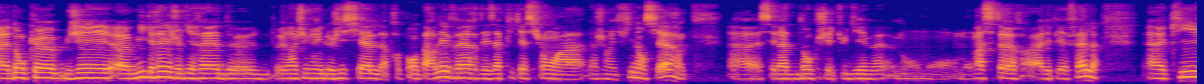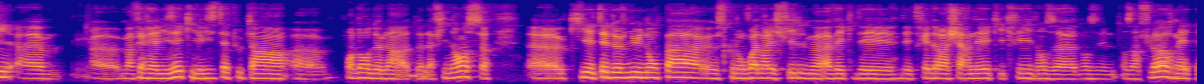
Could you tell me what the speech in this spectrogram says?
Euh, donc euh, j'ai euh, migré, je dirais, de, de l'ingénierie logicielle à proprement parler vers des applications à l'ingénierie financière. c'est là donc j'ai étudié mon, mon, mon, master à l'EPFL, qui euh, m'a fait réaliser qu'il existait tout un euh, pendant de la, finance euh, qui était devenu non pas euh, ce que l'on voit dans les films avec des, traders acharnés qui crient dans un, dans, un floor, mais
